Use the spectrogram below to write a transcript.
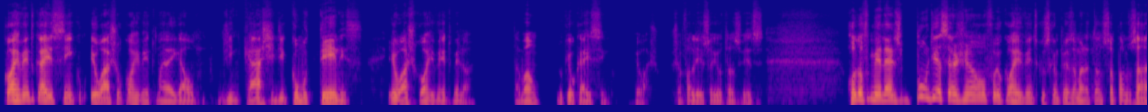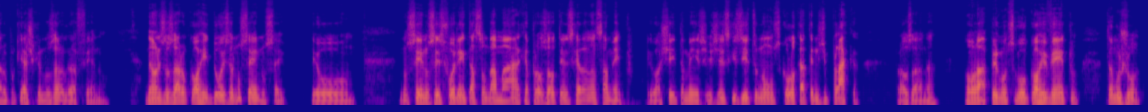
Corre vento KR5. Eu acho o corre vento mais legal de encaixe, de como tênis. Eu acho o corre vento melhor. Tá bom? Do que o KR5. Eu acho. Já falei isso aí outras vezes. Rodolfo Meireles, bom dia, Sérgio. Foi o corre vento que os campeões da Maratona de São Paulo usaram? Por que acho que não usaram o grafeno? Não, eles usaram o corre 2. Eu não sei, não sei. Eu não sei, não sei se foi orientação da marca para usar o tênis que era lançamento. Eu achei também, achei esquisito não se colocar tênis de placa para usar, né? Vamos lá, perguntas com o Corre Vento, tamo junto.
